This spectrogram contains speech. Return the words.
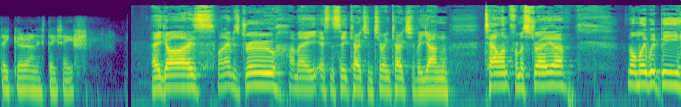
Take care and stay safe. Hey guys, my name is Drew. I'm a S&C coach and touring coach of a young talent from Australia. Normally, we'd be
